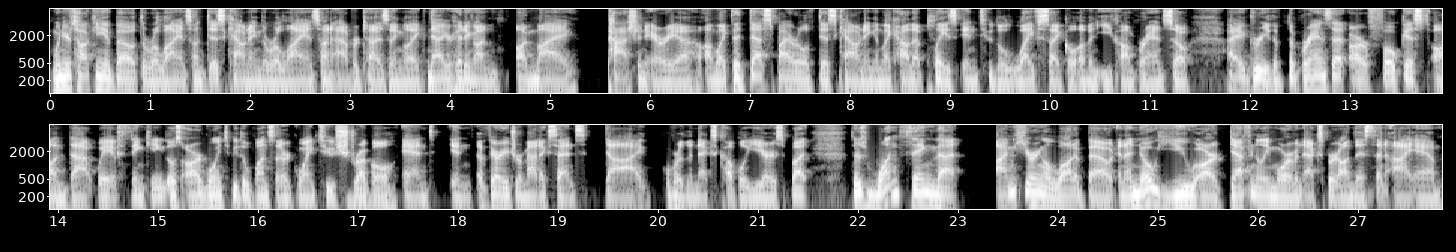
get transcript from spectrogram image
When you're talking about the reliance on discounting, the reliance on advertising, like now you're hitting on on my passion area on like the death spiral of discounting and like how that plays into the life cycle of an ecom brand. So I agree. The, the brands that are focused on that way of thinking, those are going to be the ones that are going to struggle and in a very dramatic sense, die over the next couple years. But there's one thing that I'm hearing a lot about, and I know you are definitely more of an expert on this than I am,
